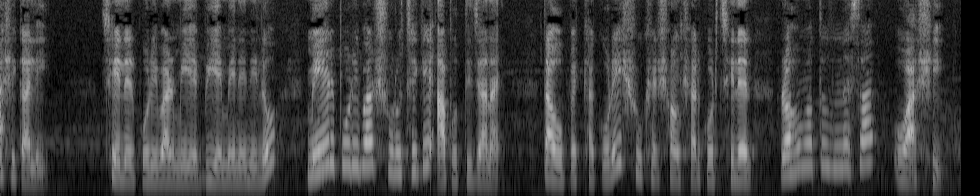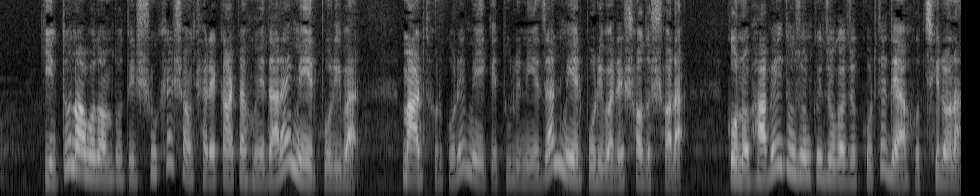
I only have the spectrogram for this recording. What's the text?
আশিক আলী। ছেলের পরিবার মেয়ে বিয়ে মেনে নিল। মেয়ের পরিবার শুরু থেকে আপত্তি জানায়। তা উপেক্ষা করে সুখের সংসার করছিলেন রহমাতুন্নেসা ও আশিক কিন্তু নবদম্পতির সুখের সংসারে কাঁটা হয়ে দাঁড়ায় মেয়ের পরিবার। মারধর করে মেয়েকে তুলে নিয়ে যান মেয়ের পরিবারের সদস্যরা। কোনোভাবেই দুজনকে যোগাযোগ করতে দেওয়া হচ্ছিল না।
